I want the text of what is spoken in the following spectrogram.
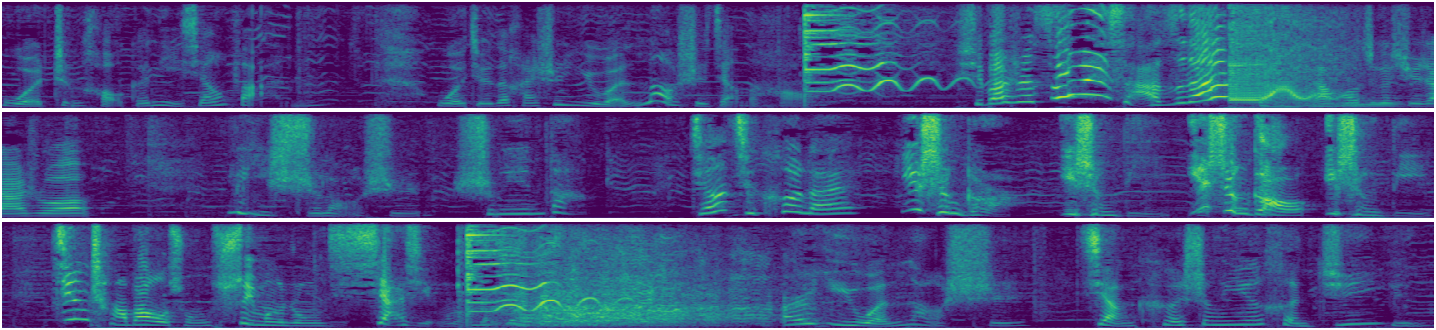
我正好跟你相反。我觉得还是语文老师讲的好。学霸说：“这为啥子呢？”然后这个学渣说：“历史老师声音大，讲起课来一声高一声低，一声高一声低，经常把我从睡梦中吓醒了。而语文老师讲课声音很均匀，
